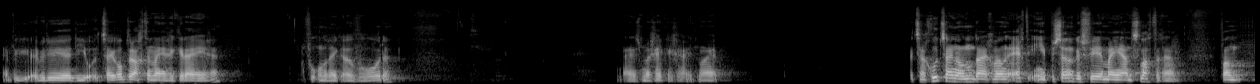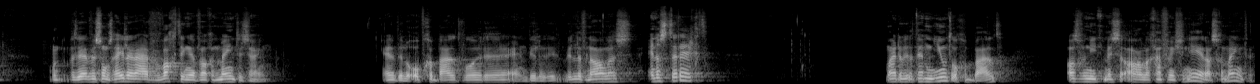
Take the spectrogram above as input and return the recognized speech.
hebben jullie die twee opdrachten meegekregen. Volgende week over horen. Dat is mijn gekkigheid. Maar het zou goed zijn om daar gewoon echt in je persoonlijke sfeer mee aan de slag te gaan. Van, want we hebben soms hele rare verwachtingen van gemeente zijn. En we willen opgebouwd worden en willen, willen van alles. En dat is terecht. Maar dat hebben we niet opgebouwd als we niet met z'n allen gaan functioneren als gemeente.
